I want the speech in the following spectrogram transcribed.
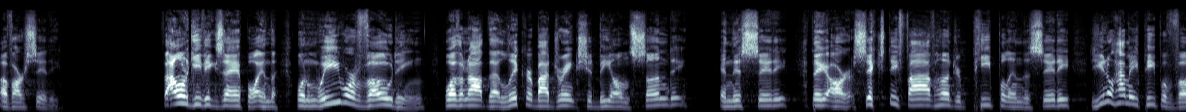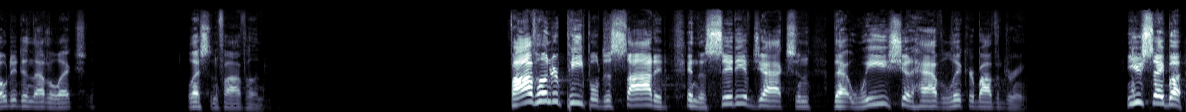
of our city. I want to give you an example. And when we were voting whether or not the liquor by drink should be on Sunday in this city, there are 6,500 people in the city. Do you know how many people voted in that election? Less than 500. 500 people decided in the city of Jackson that we should have liquor by the drink. You say, but,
